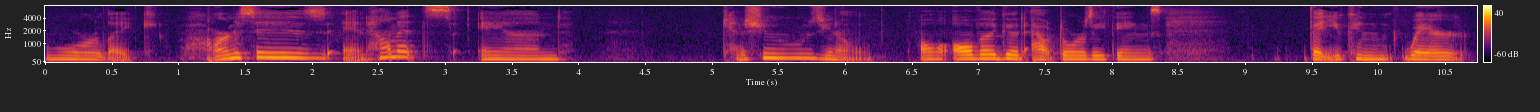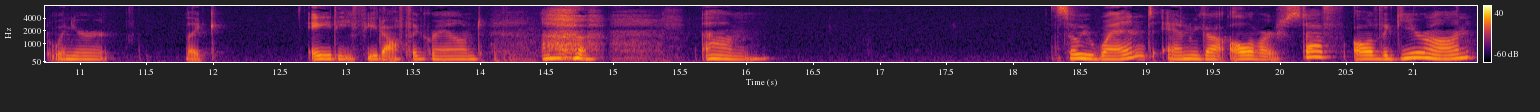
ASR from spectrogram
wore like harnesses and helmets and tennis shoes, you know, all, all the good outdoorsy things that you can wear when you're like 80 feet off the ground. um, so we went and we got all of our stuff, all of the gear on,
